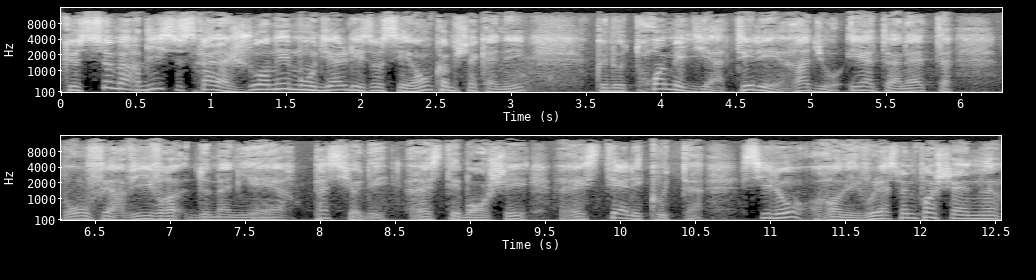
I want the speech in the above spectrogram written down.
que ce mardi ce sera la journée mondiale des océans comme chaque année, que nos trois médias, télé, radio et internet vont vous faire vivre de manière passionnée. Restez branchés, restez à l'écoute. Sinon, rendez-vous la semaine prochaine.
